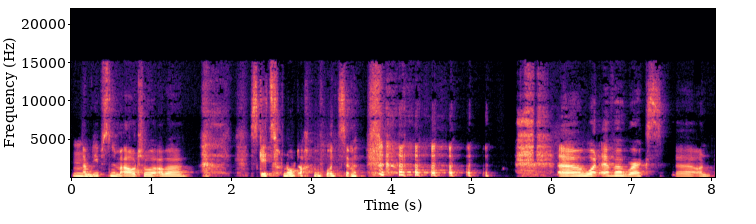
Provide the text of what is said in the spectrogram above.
mhm. am liebsten im Auto, aber es geht zur Not auch im Wohnzimmer. uh, whatever works. Uh, und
